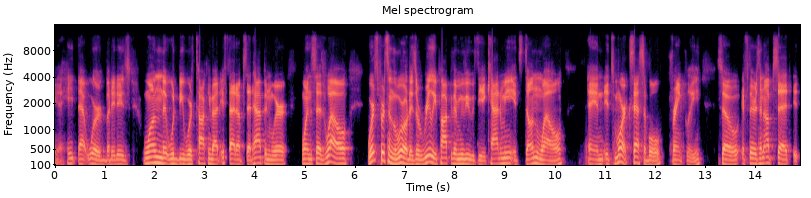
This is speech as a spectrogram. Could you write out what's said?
I hate that word but it is one that would be worth talking about if that upset happened where one says well worst person in the world is a really popular movie with the academy. It's done well and it's more accessible frankly. So if there's an upset it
